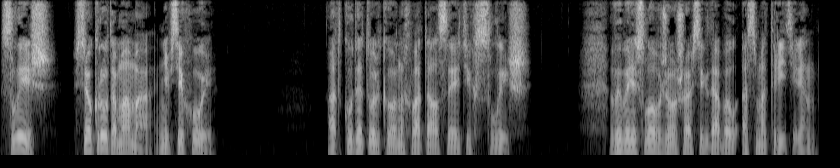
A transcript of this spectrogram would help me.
«Слышь, «Все круто, мама, не психуй!» Откуда только он охватался этих «слышь»? В выборе слов Джошуа всегда был осмотрителен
